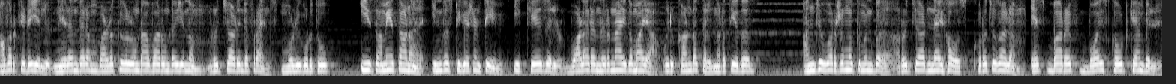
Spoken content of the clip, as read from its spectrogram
അവർക്കിടയിൽ നിരന്തരം വഴക്കുകൾ ഉണ്ടാവാറുണ്ട് എന്നും റിച്ചാർഡിന്റെ ഫ്രണ്ട്സ് മൊഴി കൊടുത്തു. ഈ സമയത്താണ് ഇൻവെസ്റ്റിഗേഷൻ ടീം ഈ കേസിൽ വളരെ നിർണായകമായ ഒരു കണ്ടെത്തൽ നടത്തിയത്. അഞ്ചു വർഷങ്ങൾക്ക് മുൻപ് റിച്ചാർഡ് നെയ്ഹൌസ് കുറച്ചുകാലം S bar F boy scout ക്യാമ്പിൽ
